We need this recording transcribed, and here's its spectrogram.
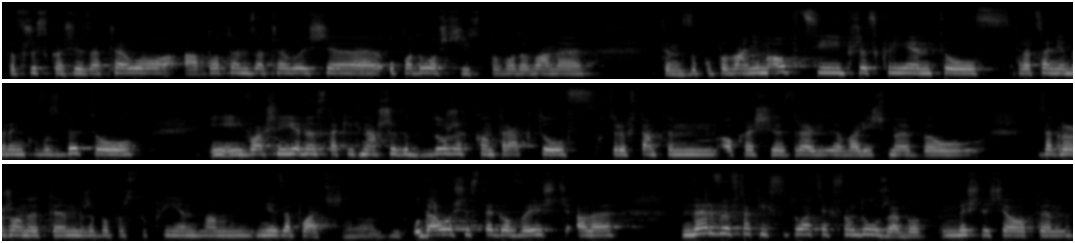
to wszystko się zaczęło, a potem zaczęły się upadłości spowodowane tym wykupywaniem opcji przez klientów, traceniem rynków zbytu. I właśnie jeden z takich naszych dużych kontraktów, który w tamtym okresie zrealizowaliśmy, był zagrożony tym, że po prostu klient nam nie zapłaci. No, udało się z tego wyjść, ale nerwy w takich sytuacjach są duże, bo myśli się o tym,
